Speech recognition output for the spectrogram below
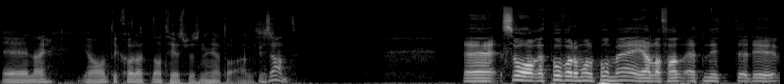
Eh, nej, jag har inte kollat några tv-spelsnyheter alls. Är det sant? Eh, svaret på vad de håller på med är i alla fall ett nytt... Det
